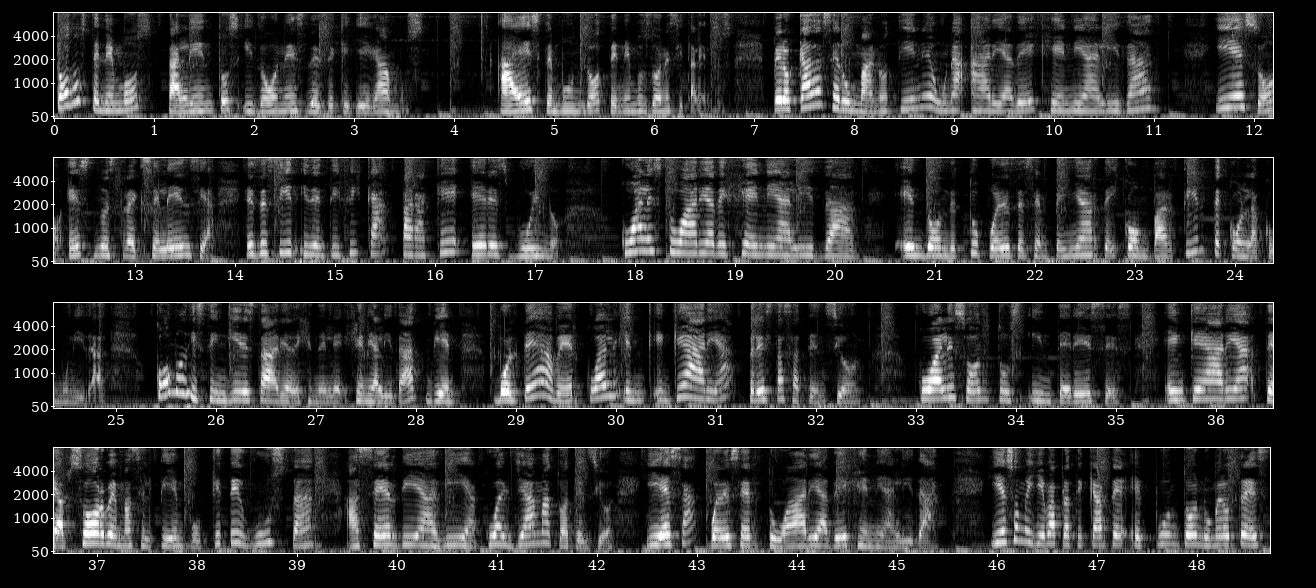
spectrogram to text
Todos tenemos talentos y dones desde que llegamos a este mundo, tenemos dones y talentos. Pero cada ser humano tiene una área de genialidad y eso es nuestra excelencia. Es decir, identifica para qué eres bueno. ¿Cuál es tu área de genialidad en donde tú puedes desempeñarte y compartirte con la comunidad? ¿Cómo distinguir esta área de genialidad? Bien, voltea a ver cuál, en, en qué área prestas atención cuáles son tus intereses, en qué área te absorbe más el tiempo, qué te gusta hacer día a día, cuál llama tu atención. Y esa puede ser tu área de genialidad. Y eso me lleva a platicarte el punto número 3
